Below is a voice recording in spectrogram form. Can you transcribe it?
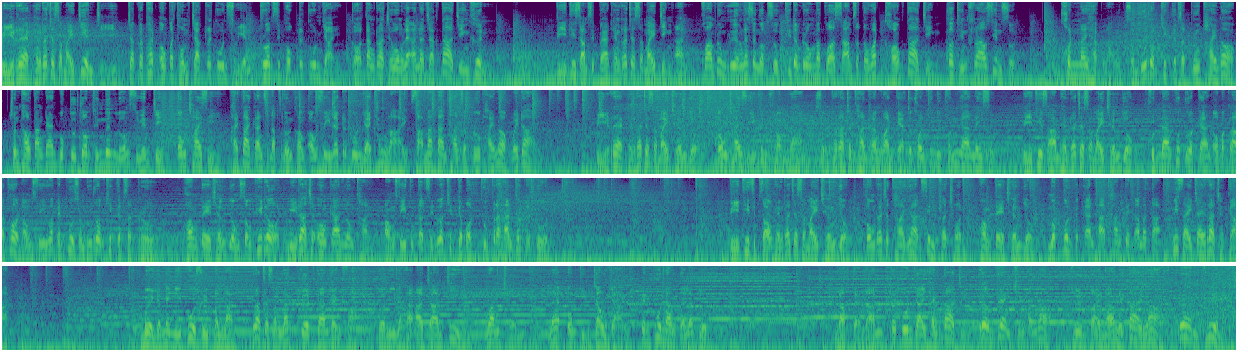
ปีแรกแห่งราชสมัยเจี้ยนจีจักรพรรดิองค์ปฐมจากตระกูลเสวียนรวม 16 ตระกูลใหญ่ ก่อตั้งราชวงศ์และอาณาจักรต้าจิงขึ้น ปีที่ 38 แห่งราชสมัยจิงอัน ความรุ่งเรืองและสงบสุขที่ดำรงมากว่า 3 ศตวรรษของต้าจิงก็ถึงคราวสิ้นสุด คนในหักหลังสมรู้ร่วมคิดกับศัตรูภายนอก ชนเผ่าต่างแดนบุกจู่โจมถึงเมืองหลวงเสวียนจิง องค์ชายสี่ภายใต้การสนับสนุนของอองซีและตระกูลใหญ่ทั้งหลาย สามารถต้านทานศัตรูภายนอกไว้ได้ ปีแรกแห่งราชสมัยเฉิงหยงองค์ชายสีขึ้นครองราชย์ทรงพระราชทานรางวัลแก่ทุกคนที่มีผลงานในศึก ปีที่สามแห่งราชสมัยเฉิงหยงขุนนางผู้ตรวจการออกมากล่าวโทษอองซีว่าเป็นผู้สมรู้ร่วมคิดกับศัตรูฮ่องเต้เฉิงหยงทรงพิโรธมีราชองค์การลงทันอองซีถูกตัดสินว่าคิดกบฏถูกประหารทั้งตระกูล ปีที่ 12 แห่งราชสมัยเฉิงหยง องค์ราชทายาทสิ้นพระชนฮ่องเต้เฉิงหยงหมกมุ่นกับการหาทางเป็นอมตะมิสัยใจราชการ เมื่อยังไม่มีผู้สืบบัลลังก์ราชสำนักเกิดการแบ่งฝ่ายโดยมีมหาอาจารย์จี้ วังเฉิน และองค์หญิงเจ้าหยางเป็นผู้นำแต่ละกลุ่ม นับแต่นั้นตระกูลใหญ่แห่งต้าจิงเริ่มแย่งชิงอำนาจคลื่นใต้น้ำในใต้ล่าเริ่มเคลื่อนผ่าน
